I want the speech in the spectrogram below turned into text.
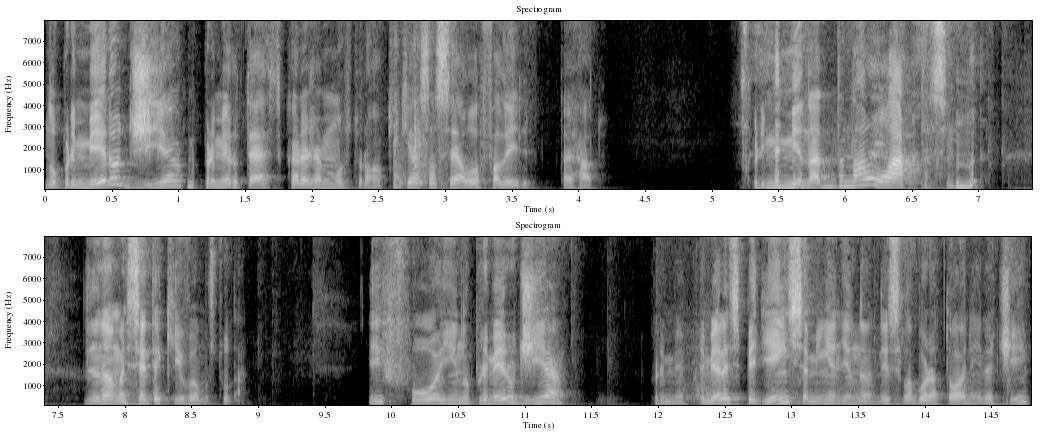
no primeiro dia, no primeiro teste, o cara já me mostrou: ó, o que, que é essa célula? Falei, tá errado. Priminado na lata, assim. Ele, não, mas senta aqui, vamos estudar. E foi, e no primeiro dia, prime- primeira experiência minha ali nesse laboratório em Irati,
